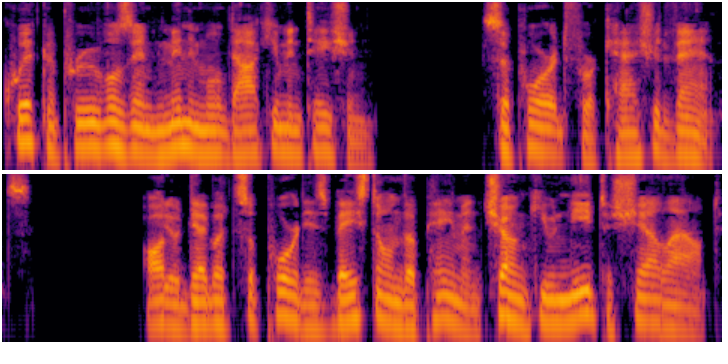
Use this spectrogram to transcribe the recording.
Quick approvals and minimal documentation. Support for cash advance. Auto debit support is based on the payment chunk you need to shell out.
